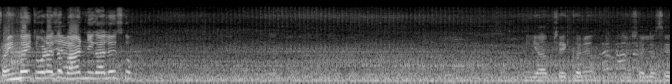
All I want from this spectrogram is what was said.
फ़हीम भाई थोड़ा सा बाहर निकालो इसको। ये आप चेक करें माशाल्लाह से।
